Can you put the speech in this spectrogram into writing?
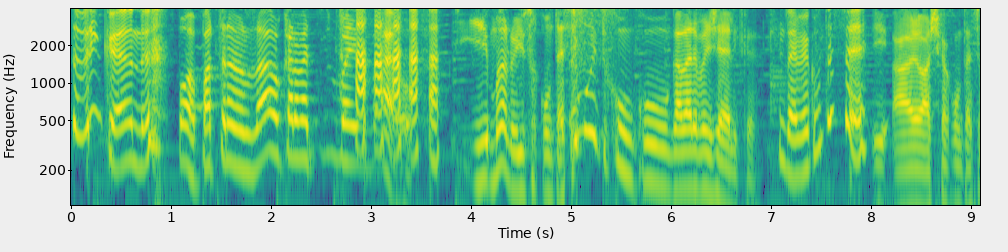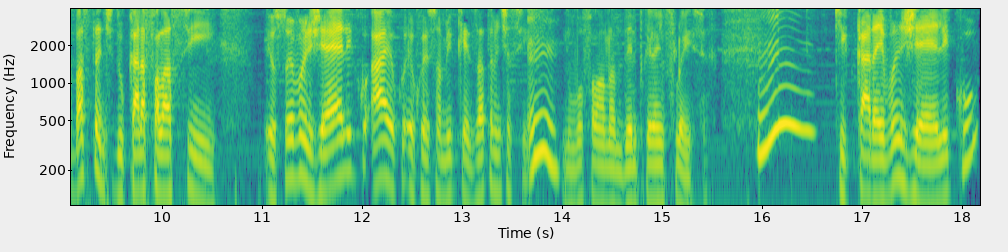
Tô brincando. Porra, pra transar, o cara vai. vai, vai. E, mano, isso acontece muito com, com galera evangélica. Deve acontecer. E, ah, eu acho que acontece bastante. Do cara falar assim. Eu sou evangélico. Ah, eu, eu conheço um amigo que é exatamente assim. Não vou falar o nome dele porque ele é influencer. Que o cara é evangélico,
